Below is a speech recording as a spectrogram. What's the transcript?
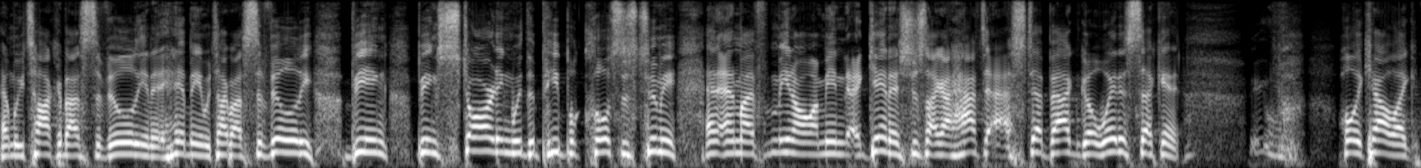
and we talk about civility and it hit me, and we talk about civility being, being starting with the people closest to me. And, and my, you know, I mean, again, it's just like I have to step back and go, wait a second holy cow, like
